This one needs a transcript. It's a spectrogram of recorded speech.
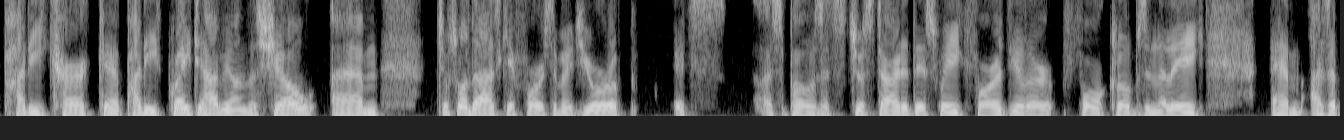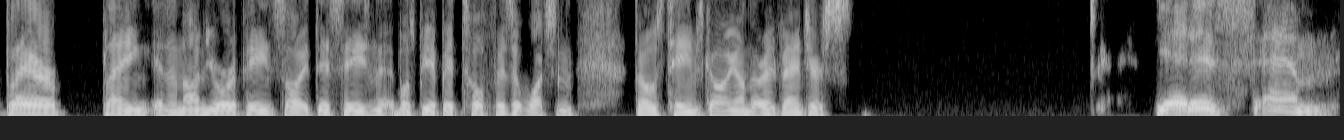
Paddy Kirk. Uh, Paddy, great to have you on the show. Um, just want to ask you first about Europe. It's I suppose it's just started this week for the other four clubs in the league. Um, as a player playing in a non-European side this season, it must be a bit tough, is it, watching those teams going on their adventures? Yeah, it is. Um,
